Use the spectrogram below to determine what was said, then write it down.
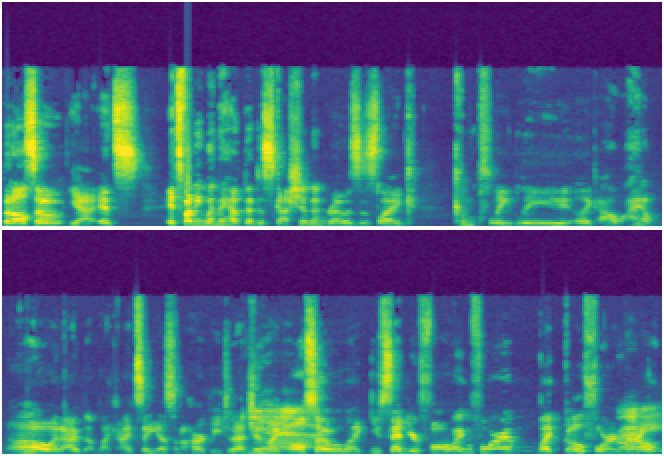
But also, yeah, it's it's funny when they have the discussion and Rose is like completely like, oh, I don't know, and I, I'm like, I'd say yes in a heartbeat to that shit. Like, also, like you said, you're falling for him. Like, go for it, girl.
